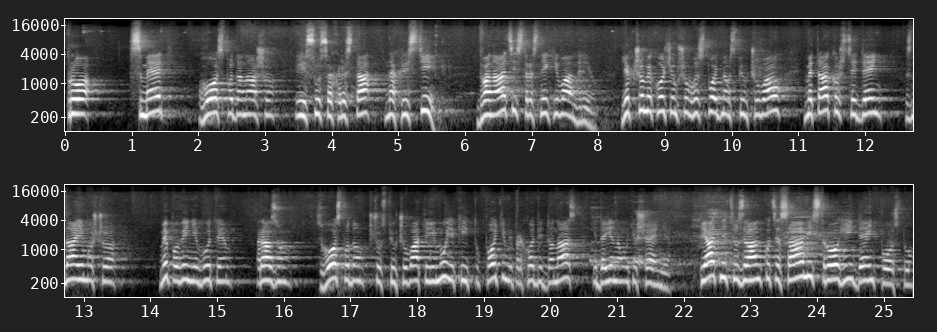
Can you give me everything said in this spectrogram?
про смерть Господа нашого Ісуса Христа на Христі. 12 страсних Євангеліїв. Якщо ми хочемо, щоб Господь нам співчував, ми також цей день знаємо, що ми повинні бути разом з Господом, щоб співчувати Йому, який потім і приходить до нас і дає нам утішення. П'ятницю зранку це самий строгий день посту.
